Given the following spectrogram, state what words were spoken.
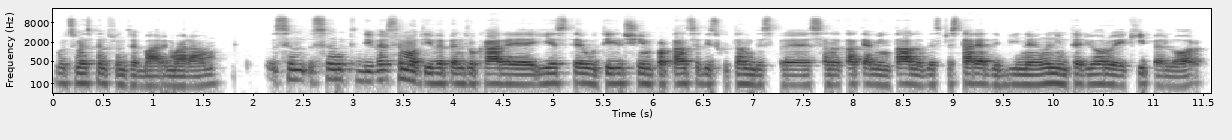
Mulțumesc pentru întrebare, Maram. Sunt, sunt diverse motive pentru care este util și important să discutăm despre sănătatea mentală, despre starea de bine în interiorul echipelor.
